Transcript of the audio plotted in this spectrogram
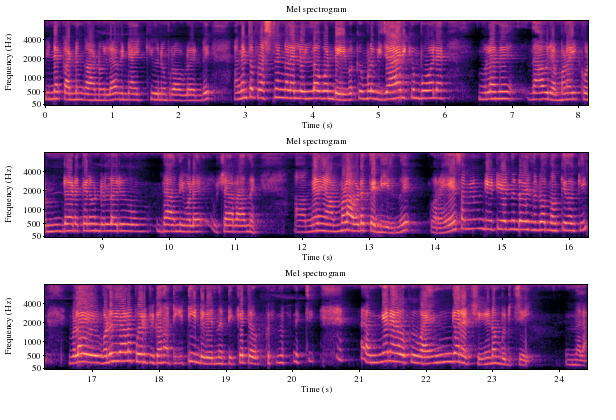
പിന്നെ കണ്ണും കാണൂല പിന്നെ ഐക്യൂവിനും പ്രോബ്ലം ഉണ്ട്. അങ്ങനത്തെ പ്രശ്നങ്ങളെല്ലാം ഉള്ളത് കൊണ്ട് ഇവക്ക് നമ്മൾ വിചാരിക്കും പോലെ ഇവളങ്ങ് ഇതാവില്ല നമ്മളെ ഈ കൊണ്ടടക്കലുകൊണ്ടുള്ള ഒരു ഇതാന്ന് ഇവളെ ഉഷാറാന്ന്. അങ്ങനെ നമ്മൾ അവിടെ തന്നെ ഇരുന്ന് കുറേ സമയം ടി ടി വരുന്നുണ്ടോ വരുന്നുണ്ടോ നോക്കി നോക്കി ഇവളെ ഇവൾ ഇയാളെ പേടിപ്പിക്കും. അതാ ടി ടി ഉണ്ട് വരുന്നു ടിക്കറ്റ് ഒക്കെ അങ്ങനെ അവൾക്ക് ഭയങ്കര ക്ഷീണം പിടിച്ചേ ഇന്നലെ.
